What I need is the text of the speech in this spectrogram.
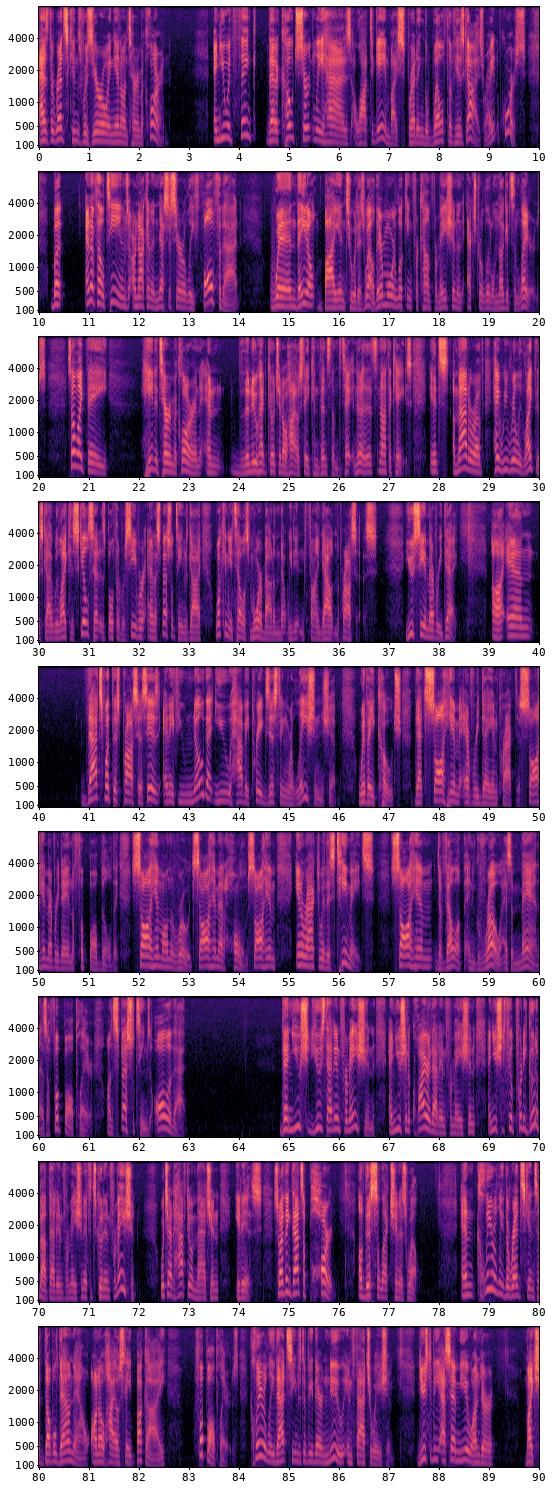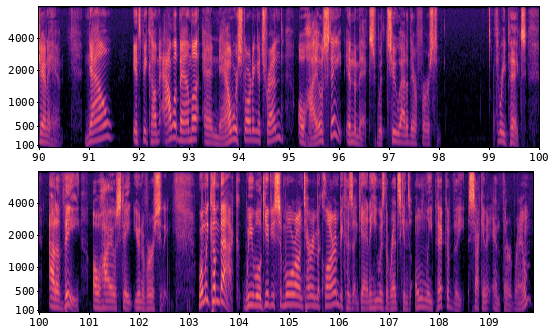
as the Redskins were zeroing in on Terry McLaurin. And you would think that a coach certainly has a lot to gain by spreading the wealth of his guys, right? Of course. But NFL teams are not going to necessarily fall for that when they don't buy into it as well. They're more looking for confirmation and extra little nuggets and layers. It's not like they hated Terry McLaurin and the new head coach at Ohio State convinced them to take. No, that's not the case. It's a matter of, hey, we really like this guy. We like his skill set as both a receiver and a special teams guy. What can you tell us more about him that we didn't find out in the process? You see him every day. Uh, and that's what this process is. And if you know that you have a pre existing relationship with a coach that saw him every day in practice, saw him every day in the football building, saw him on the road, saw him at home, saw him interact with his teammates, saw him develop and grow as a man, as a football player, on special teams, all of that then you should use that information and you should acquire that information and you should feel pretty good about that information if it's good information, which I'd have to imagine it is. So I think that's a part of this selection as well. And clearly, the Redskins have doubled down now on Ohio State Buckeye football players. Clearly, that seems to be their new infatuation. It used to be SMU under Mike Shanahan. Now it's become Alabama, and now we're starting a trend Ohio State in the mix with two out of their first three picks out of the Ohio State University. When we come back, we will give you some more on Terry McLaurin because, again, he was the Redskins' only pick of the second and third round.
